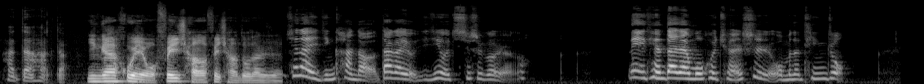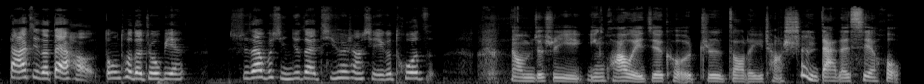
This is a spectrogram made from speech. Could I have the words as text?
好的，好的。应该会有非常非常多的人。现在已经看到了，大概有已经有七十个人了。那一天带弹幕会全是我们的听众，大家记得带好东托的周边，实在不行就在 T 恤上写一个托字。那我们就是以樱花为借口，制造了一场盛大的邂逅。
